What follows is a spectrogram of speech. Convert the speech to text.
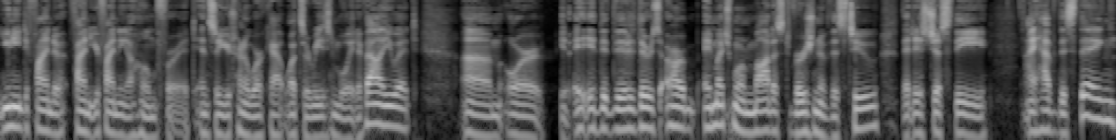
you need to find a find you're finding a home for it, and so you're trying to work out what's a reasonable way to value it, um, or it, it, there, there's a much more modest version of this too that is just the I have this thing,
